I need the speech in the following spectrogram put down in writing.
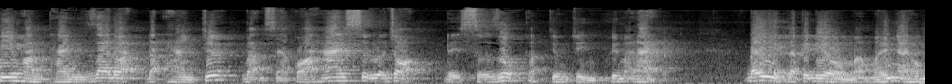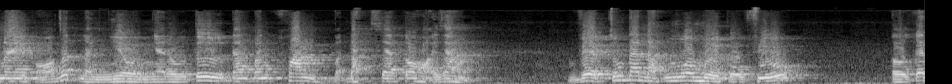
khi hoàn thành giai đoạn đặt hàng trước, bạn sẽ có hai sự lựa chọn để sử dụng các chương trình khuyến mãi này. Đây là cái điều mà mấy ngày hôm nay có rất là nhiều nhà đầu tư đang băn khoăn và đặt ra câu hỏi rằng việc chúng ta đặt mua 10 cổ phiếu ở cái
